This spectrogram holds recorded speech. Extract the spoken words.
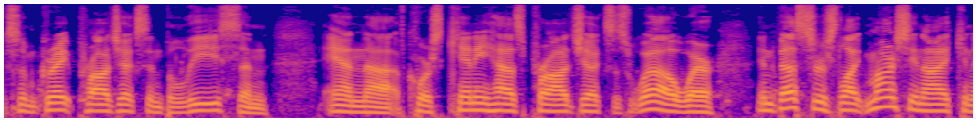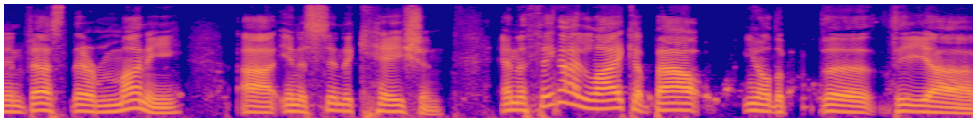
some great projects in Belize, and and uh, of course Kenny has projects as well, where investors like Marcy and I can invest their money uh, in a syndication. And the thing I like about you know the the the uh,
